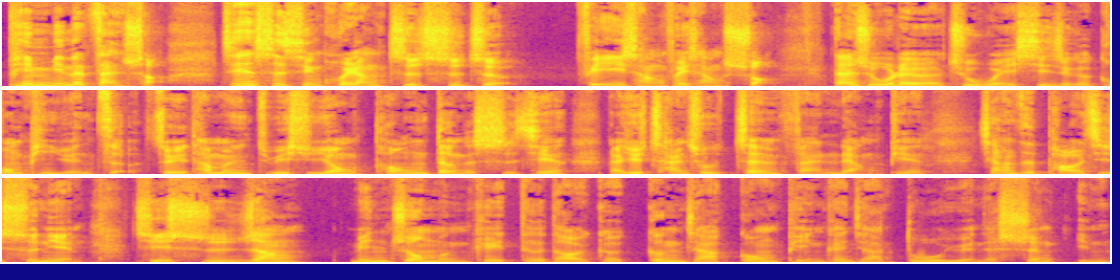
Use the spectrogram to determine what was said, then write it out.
拼命的赞赏，这件事情会让支持者非常非常爽。但是为了去维系这个公平原则，所以他们就必须用同等的时间来去阐述正反两边。这样子跑了几十年，其实让。民众们可以得到一个更加公平、更加多元的声音。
